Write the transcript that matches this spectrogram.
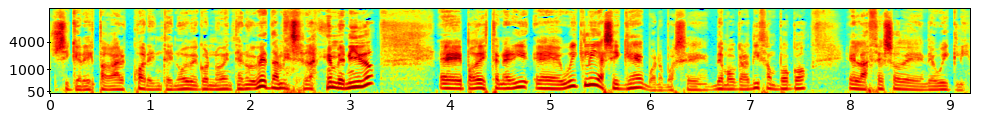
si queréis pagar 49,99 también será bienvenido. Eh, podéis tener eh, Weekly, así que bueno, pues se democratiza un poco el acceso de Weekly.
